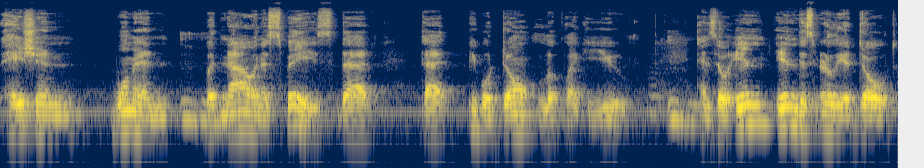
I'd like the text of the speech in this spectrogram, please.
Haitian woman, Mm-hmm. but now in a space that that people don't look like you. Mm-hmm. And so in in this early adult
